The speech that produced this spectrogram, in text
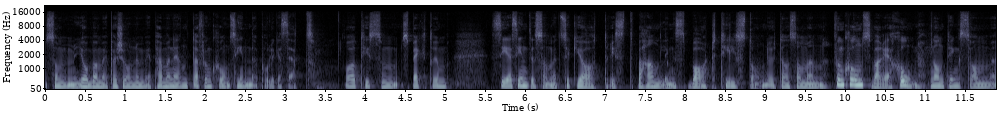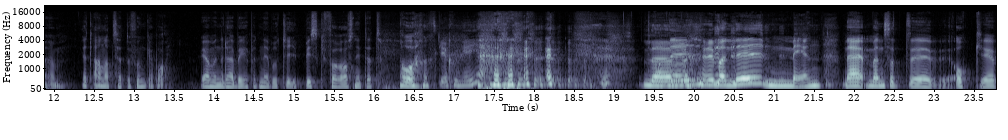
som jobbar med personer med permanenta funktionshinder på olika sätt. Och autismspektrum ses inte som ett psykiatriskt behandlingsbart tillstånd, utan som en funktionsvariation, någonting som eh, ett annat sätt att funka på. Vi använde det här begreppet neurotypisk förra avsnittet. Och Ska jag sjunga igen? nej, nej. Bara, nej, men. Nej, men så att, eh, och eh,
